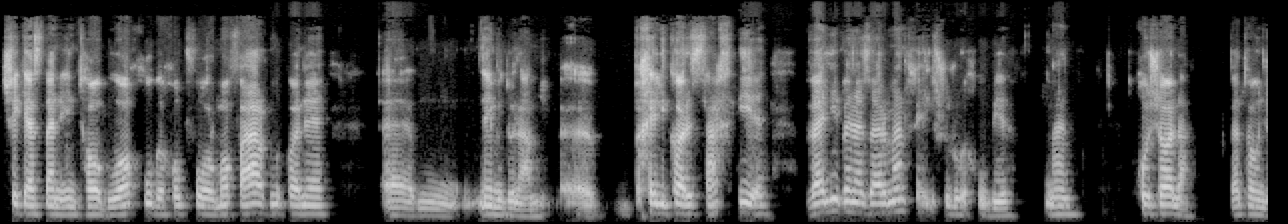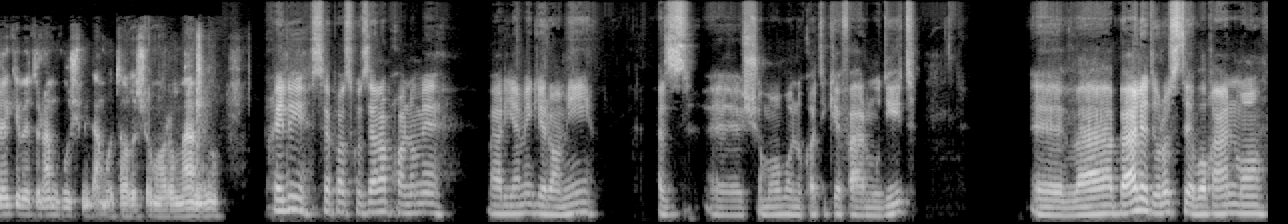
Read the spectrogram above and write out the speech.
شکستن این تابوها خوبه. خب فرما فرق می‌کنه. نمی‌دونم خیلی کار سختیه. ولی به نظر من خیلی شروع خوبیه. من خوشحالم. و تا اونجایی که بتونم گوش میدم اتاق شما رو. ممنون. خیلی سپاسگزارم خانم مریم گرامی. از شما و نکاتی که فرمودید. و بله درسته. واقعا ما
